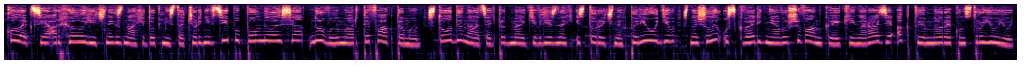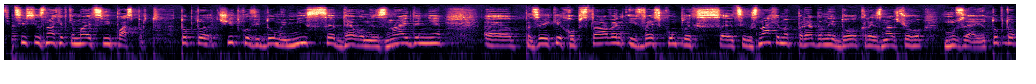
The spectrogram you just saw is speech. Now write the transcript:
Колекція археологічних знахідок міста Чернівці поповнилася новими артефактами. 111 предметів різних історичних періодів знайшли у сквері Дня вишиванки, який наразі активно реконструюють. Ці всі знахідки мають свій паспорт, тобто чітко відоме місце, де вони знайдені, е, за яких обставин, і весь комплекс е, цих знахідок переданий до краєзнавчого музею. Тобто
